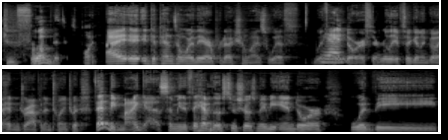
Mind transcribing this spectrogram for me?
confirmed well, at this point. I it depends on where they are production wise with with yeah. Andor if they're really if they're going to go ahead and drop it in 2020. That'd be my guess. I mean, if they have those two shows, maybe Andor would be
